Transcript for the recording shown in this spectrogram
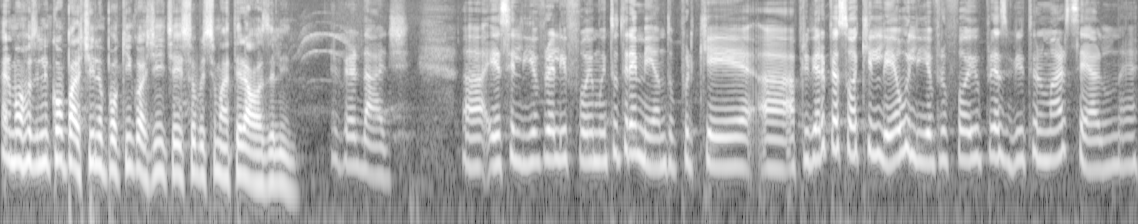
A irmã Roseline compartilha um pouquinho com a gente aí sobre esse material, Roseline. É verdade. Uh, esse livro ele foi muito tremendo, porque uh, a primeira pessoa que leu o livro foi o presbítero Marcelo, né?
